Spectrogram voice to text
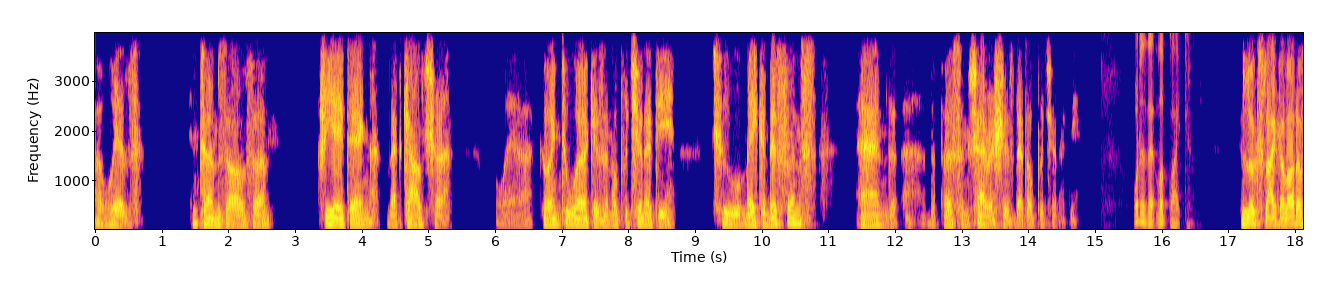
uh, with in terms of uh, creating that culture where going to work is an opportunity to make a difference and uh, the person cherishes that opportunity. What does that look like? It looks like a lot of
